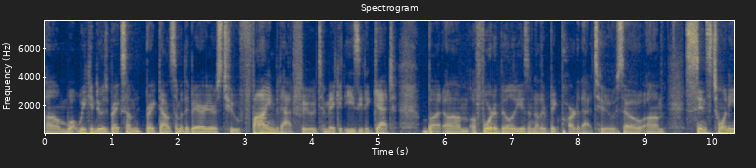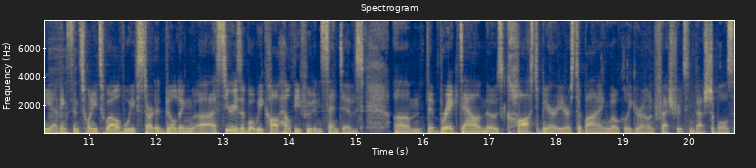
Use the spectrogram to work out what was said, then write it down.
Um, what we can do is break some, break down some of the barriers to find that food to make it easy to get. But um, affordability is another big part of that too. So um, since 20, I think since 2012, we've started building uh, a series of what we call healthy food incentives um, that break down those cost barriers to buying locally grown fresh fruits and vegetables.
